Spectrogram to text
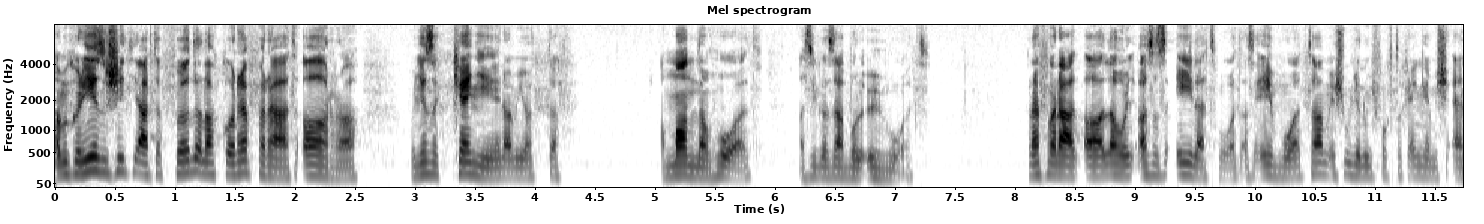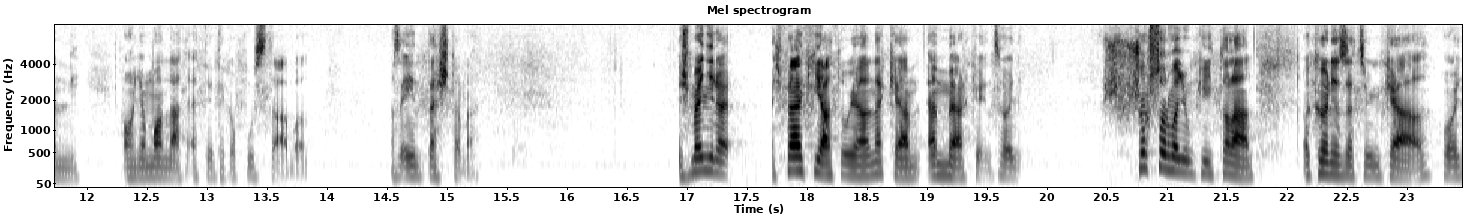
Amikor Jézus itt járt a földön, akkor referált arra, hogy ez a kenyér, ami ott a, a manna volt, az igazából ő volt. Referált arra, hogy az az élet volt, az én voltam, és ugyanúgy fogtok engem is enni, ahogy a mannát ettétek a pusztában. Az én testemet. És mennyire egy felkiáltójel nekem emberként, hogy sokszor vagyunk így talán a környezetünkkel, hogy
